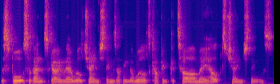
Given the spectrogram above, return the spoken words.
the sports events going there will change things. I think the World Cup in Qatar may help to change things.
